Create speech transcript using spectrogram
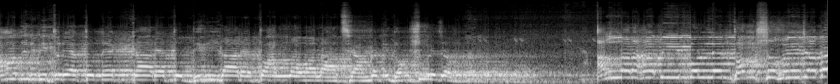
আমাদের ভিতরে এত নেককার, এত দিনদার, এত আল্লাহওয়ালা আছে, আমরা কি ধ্বংস হয়ে যাব? আল্লাহর হাবিব বললেন, ধ্বংস হয়ে যাবে।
